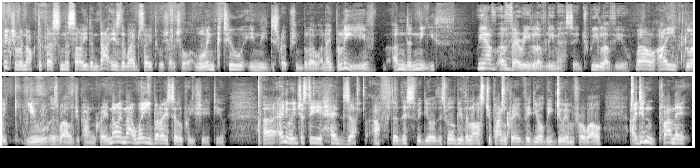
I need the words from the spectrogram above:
picture of an octopus on the side, and that is the website, which I shall link to in the description below. And I believe underneath we have a very lovely message. We love you. Well, I like you as well, Japan Crate. Not in that way, but I still appreciate you. Uh, anyway, just a heads up after this video, this will be the last Japan Crate video I'll be doing for a while. I didn't plan it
